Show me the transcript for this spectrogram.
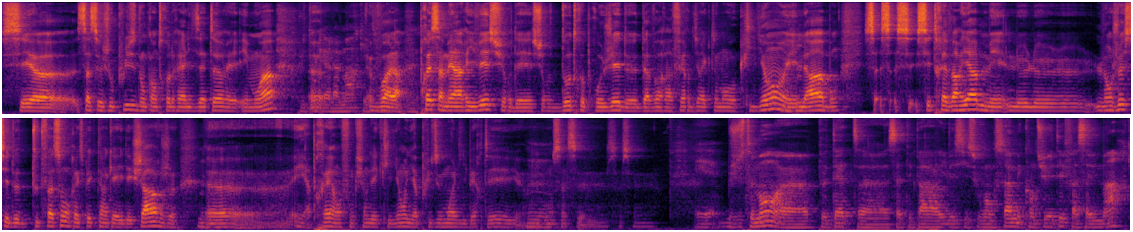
C'est euh, ça se joue plus donc entre le réalisateur et, et moi. Plutôt euh, qu'à la marque. tout. Voilà. Après, ça m'est arrivé sur des sur d'autres projets d'avoir affaire directement au client. Et Mhm. là, bon, c'est c'est très variable, mais le le- l'enjeu c'est de, toute façon respecter un cahier des charges. Mhm. Euh, et après, en fonction des clients, il y a plus ou moins de liberté. et, euh, Mhm. bon, ça, se- Et justement, peut-être ça t'est pas arrivé si souvent que ça, mais quand tu étais face à une marque,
